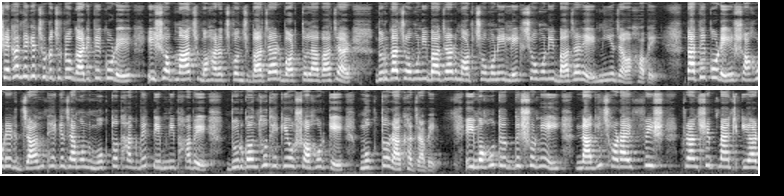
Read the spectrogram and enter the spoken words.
সেখান থেকে ছোট ছোট গাড়িতে করে এইসব মাছ মহারাজগঞ্জ বাজার, বটতলা বাজার, দুর্গা চৌমনি বাজার, মঠ চৌমনি, লেক চৌমনি বাজারে নিয়ে যাওয়া হবে। তাতে করে শহরের যান থেকে যেমন মুক্ত থাকবে, তেমনি ভাবে দুর্গন্ধ থেকেও শহরকে মুক্ত রাখা যাবে। এই মহৎ উদ্দেশ্য নিয়েই নাগিছড়ায় ফিশ ট্রান্সশিপমেন্ট ইয়ার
